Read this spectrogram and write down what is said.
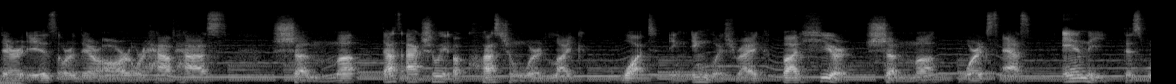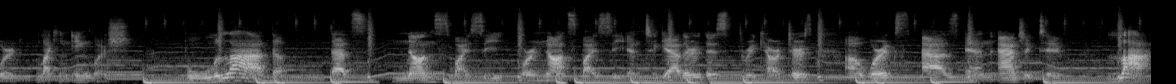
there is or there are or have has 什么 that's actually a question word like what in English, right? But here 什么 works as any this word like in English. 不辣的 that's non-spicy or not spicy, and together these three characters uh, works as an adjective. 辣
